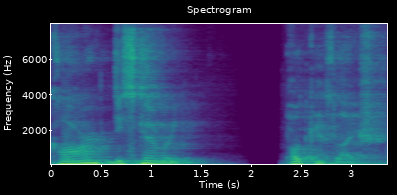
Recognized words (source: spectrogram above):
Car Discovery Podcast Life.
